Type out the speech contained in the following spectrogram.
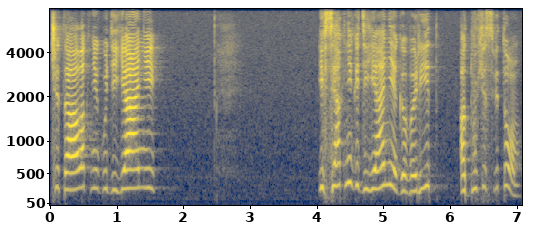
читала книгу Деяний, и вся книга Деяния говорит о Духе Святом.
